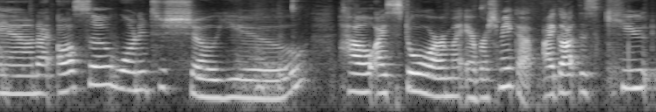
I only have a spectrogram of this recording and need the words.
And I also wanted to show you how I store my airbrush makeup. I got this cute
